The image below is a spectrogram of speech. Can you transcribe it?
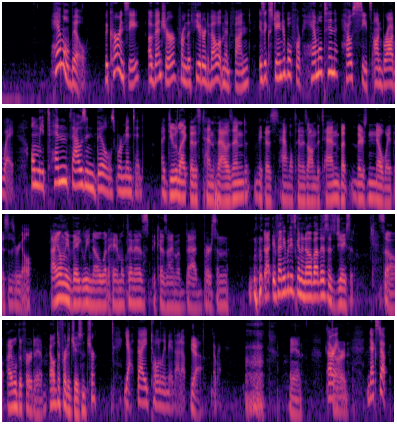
Hamel Bill. The currency, a venture from the Theater Development Fund, is exchangeable for Hamilton house seats on Broadway. Only 10,000 bills were minted. I do like that it's 10,000 because Hamilton is on the 10, but there's no way this is real. I only vaguely know what Hamilton is because I'm a bad person. if anybody's going to know about this, it's Jason. So I will defer to him. I'll defer to Jason. Sure. Yeah, I totally made that up. Yeah. Okay. Man. All right. Darn. Next up,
